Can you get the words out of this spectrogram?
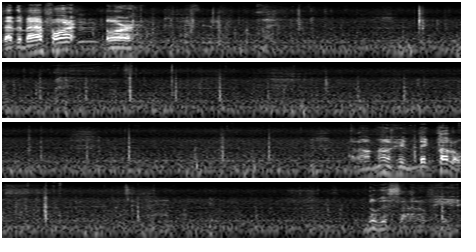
That the bad part, or I don't know. Here's the big puddle. Go this side over here.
